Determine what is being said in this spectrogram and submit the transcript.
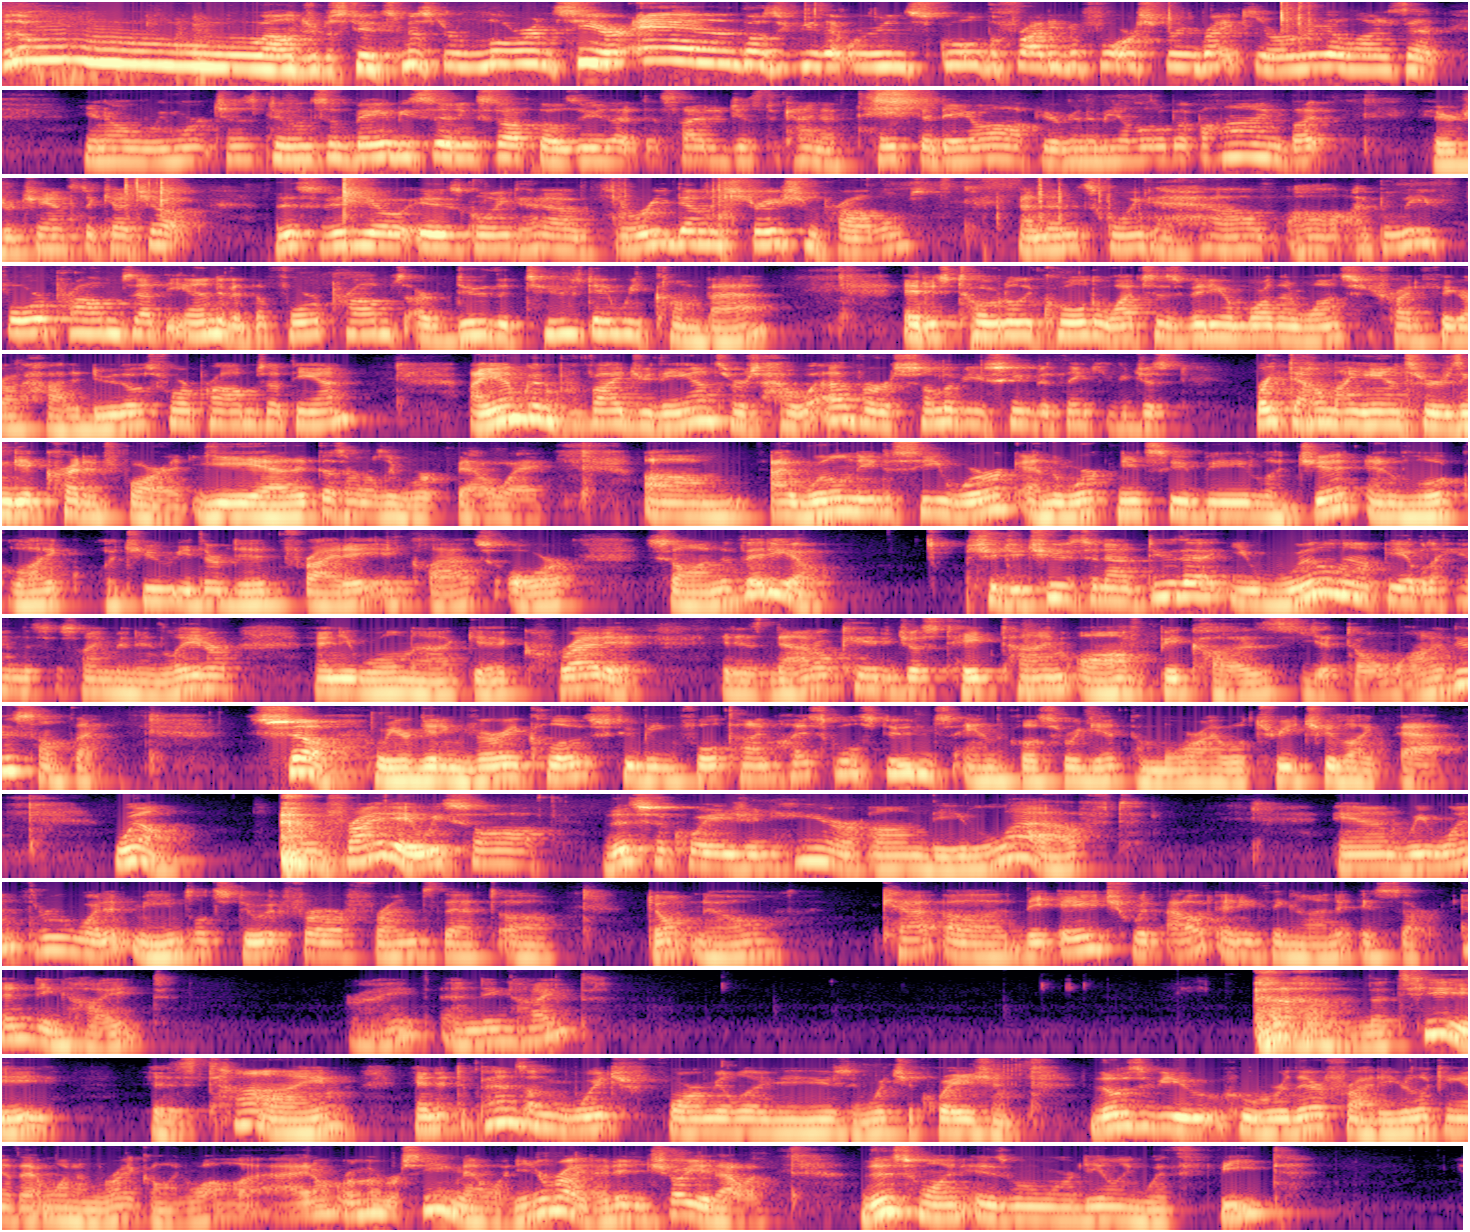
Hello, algebra students. Mr. Laurence here, and those of you that were in school the Friday before spring break, you realize that, you know, we weren't just doing some babysitting stuff. Those of you that decided just to kind of take the day off, you're going to be a little bit behind, but here's your chance to catch up. This video is going to have three demonstration problems, and then it's going to have, uh, I believe, four problems at the end of it. The four problems are due the Tuesday we come back. It is totally cool to watch this video more than once to try to figure out how to do those four problems at the end. I am going to provide you the answers. However, some of you seem to think you could just write down my answers and get credit for it. Yeah, it doesn't really work that way. Um, I will need to see work, and the work needs to be legit and look like what you either did Friday in class or saw in the video. Should you choose to not do that, you will not be able to hand this assignment in later, and you will not get credit. It is not okay to just take time off because you don't want to do something. So, we are getting very close to being full time high school students, and the closer we get, the more I will treat you like that. Well, Friday we saw this equation here on the left, and we went through what it means. Let's do it for our friends that uh, don't know. Uh, the h without anything on it is our ending height, right? Ending height. the t is time, and it depends on which formula you're using, which equation. Those of you who were there Friday, you're looking at that one on the right going, well, I don't remember seeing that one. You're right, I didn't show you that one. This one is when we're dealing with feet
